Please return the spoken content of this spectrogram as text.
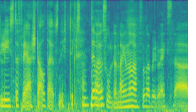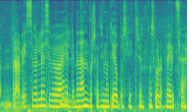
lyst og fresht. Alt er jo så nytt, ikke sant. Det var jo sol den dagen, da, så da blir det jo ekstra bra lys. selvfølgelig, Så vi var heldige med den, bortsett fra at vi måtte jobbe oss litt rundt når sola beveget seg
